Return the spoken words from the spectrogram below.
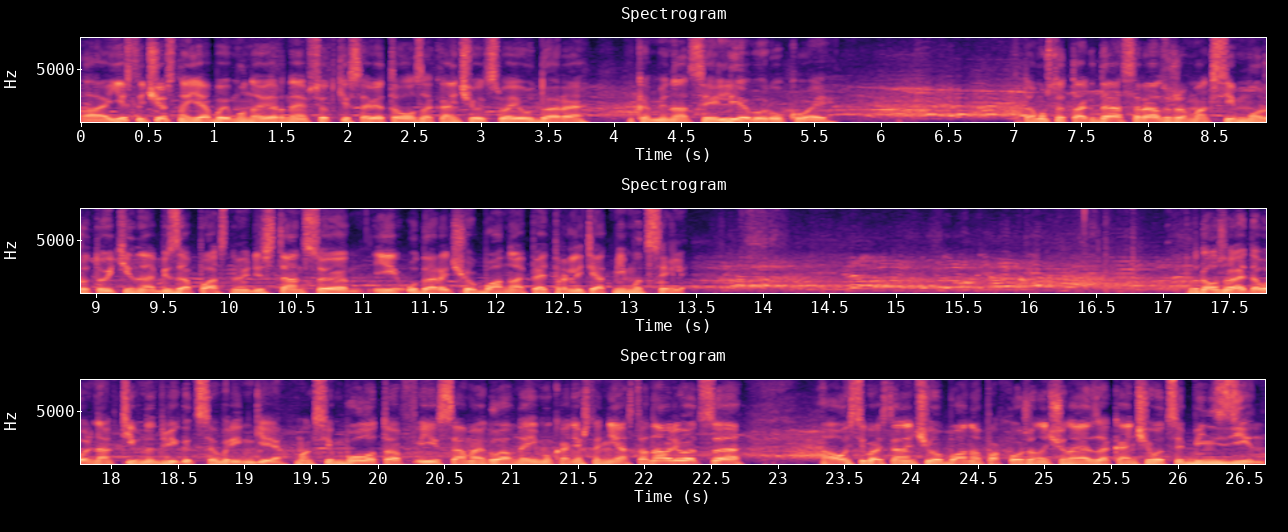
А если честно, я бы ему, наверное, все-таки советовал заканчивать свои удары комбинации левой рукой. Потому что тогда сразу же Максим может уйти на безопасную дистанцию, и удары Чобану опять пролетят мимо цели. Продолжает довольно активно двигаться в ринге Максим Болотов. И самое главное, ему, конечно, не останавливаться. А у Себастьяна Чиобану, похоже, начинает заканчиваться бензин.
